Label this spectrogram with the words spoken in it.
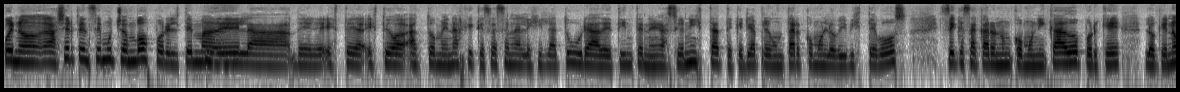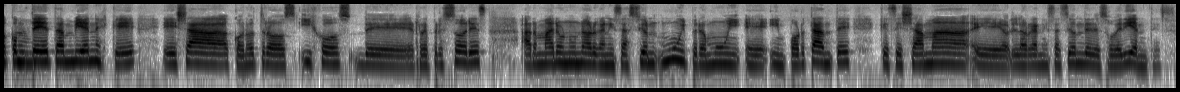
Bueno, ayer pensé mucho en vos por el tema mm. de la de este este acto homenaje que se hace en la legislatura de tinte negacionista. Te quería preguntar cómo lo viviste vos. Sé que sacaron un comunicado porque lo que no conté mm. también es que ella con otros hijos de represores armaron una organización muy pero muy eh, importante que se llama eh, la organización de desobedientes.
